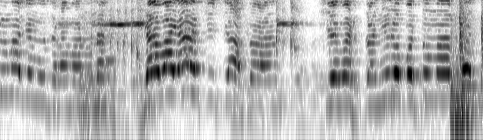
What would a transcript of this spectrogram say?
गुरु माझे मुजरा मानून. घ्यावा या शिष्याचा. शेवटचा निरोप तुम्हा फक्त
